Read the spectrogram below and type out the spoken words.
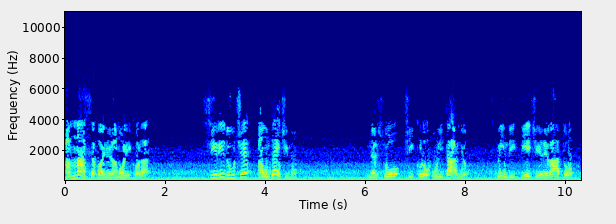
ammassa poi nella molecola, si riduce a un decimo nel suo ciclo unitario. Quindi 10 elevato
